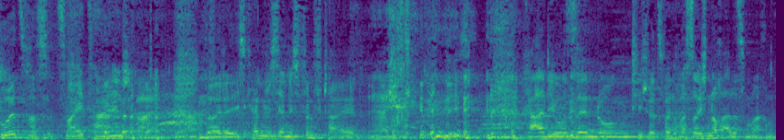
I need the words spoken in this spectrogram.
kurz was zu zwei Teilen schreibt. Ja? Leute, ich kann mich ja nicht fünf teilen. Ja, ja. Radiosendungen, T-Shirts, was soll ich noch alles machen?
